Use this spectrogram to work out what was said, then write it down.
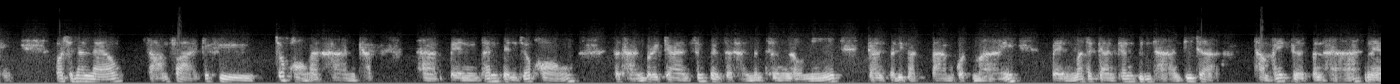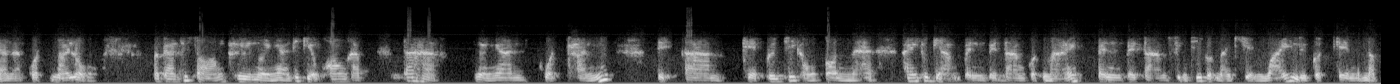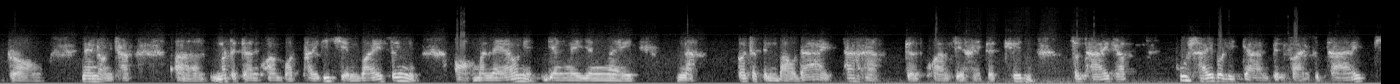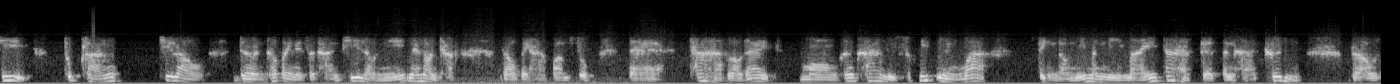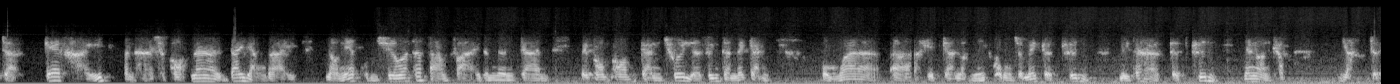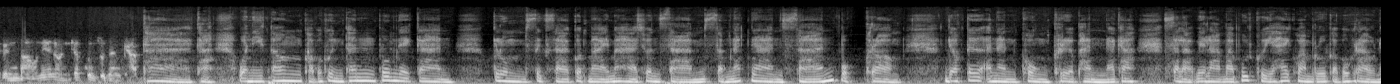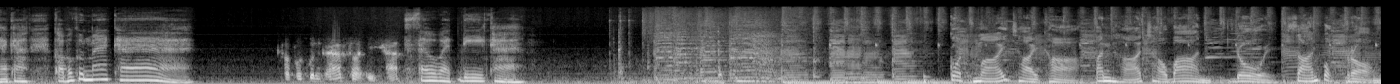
เพราะฉะนั้นแล้วสามฝ่ายก็คือเจ้าของอาคารครับหากเป็นท่านเป็นเจ้าของสถานบริการซึ่งเป็นสถานบันเทิงเหล่านี้ การปฏิบัติตามกฎหมาย เป็นมาตรการขั้นพื้นฐานที่จะทำให้เกิดปัญหาในอนาคตน้อยลง ประการที่สองคือหน่วยงานที่เกี่ยวข้องครับ ถ้าหากหน่วยงานกวดขัน ติดตาม ตพื้นที่ของตนนะฮะให้ทุกอย่างเป็นไปตามกฎหมาย เป็นไปตามสิ่งที่กฎหมายเขียนไว้ หรือกฎเกณฑ์ลำดับรอง แน่นอนครับมาตรการความปลอดภัยที่เขียนไว้ ซึ่งออกมาแล้วเนี่ยยังไงยังไงหนักก็จะเป็นเบาได้ ถ้าหากเกิดความเสียหายเกิดขึ้น สุดท้ายครับ ผู้ใช้บริการเป็นฝ่ายสุดท้ายที่ทุกครั้งที่เราเดินเข้าไปในสถานที่เหล่านี้ แน่นอนครับ เราไปหาความสุข แต่ถ้าหากเราได้ มองข้างๆดูสักนิดนึงว่าสิ่งเหล่านี้มันมีไหมถ้าหากเกิดปัญหาขึ้น เราจะแก้ไขปัญหาเฉพาะหน้าได้อย่างไร เหล่านี้ผมเชื่อว่าถ้าสามฝ่ายดำเนินการไปพร้อม ๆ กันช่วยเหลือซึ่งกันและกัน ผมว่าเหตุการณ์เหล่านี้คงจะไม่เกิดขึ้น หรือถ้าหากเกิดขึ้นแน่นอนครับ อยากจะเป็นเบาแน่นอนครับคุณสุนันท์ครับ ค่ะค่ะ วันนี้ต้องขอบพระคุณท่านผู้อำนวยการ กลุ่มศึกษากฎหมายมหาชนสามสำนักงานศาลปกครอง ดรอนันต์คงเครือพันธ์นะคะ สละเวลามาพูดคุยให้ความรู้กับพวกเรานะคะ ขอบพระคุณมากค่ะ ขอบพระคุณครับ สวัสดีครับ สวัสดีค่ะ กฎหมายชายคาปัญหาชาวบ้าน โดยสารปกครอง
